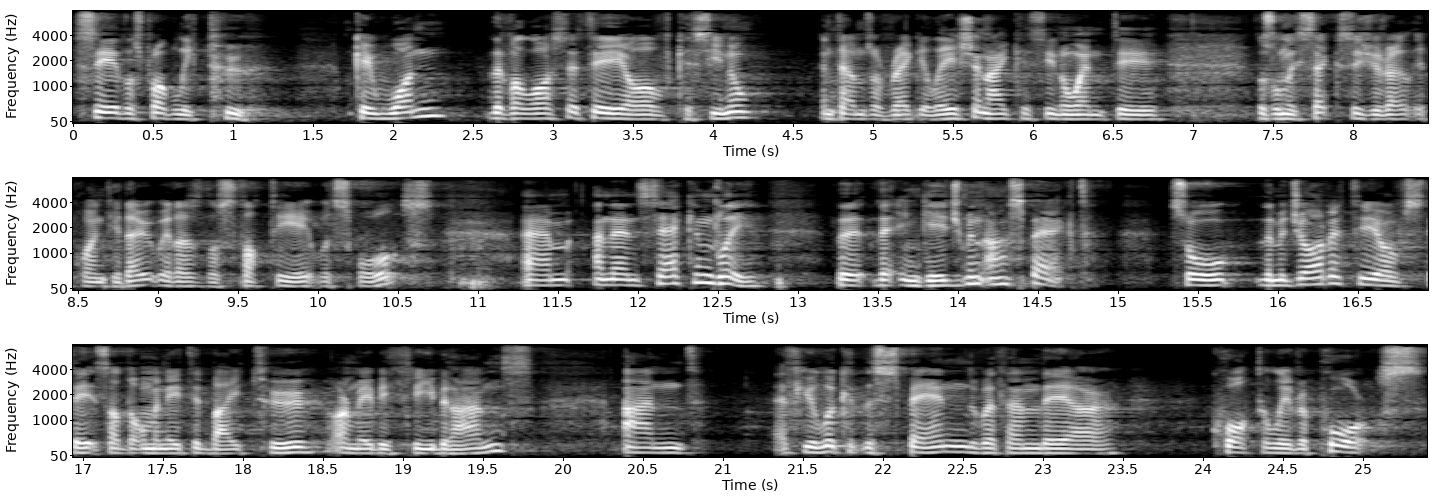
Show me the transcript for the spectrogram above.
say there's probably two. Okay, one, the velocity of casino in terms of regulation. iCasino went to there's only six, as you rightly pointed out, whereas there's 38 with sports. Um, and then secondly, the, the engagement aspect. So the majority of states are dominated by two or maybe three brands. And if you look at the spend within their quarterly reports,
